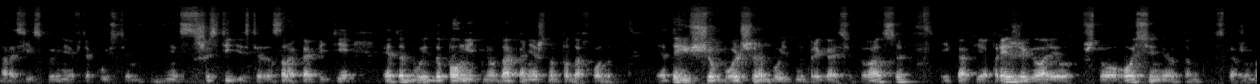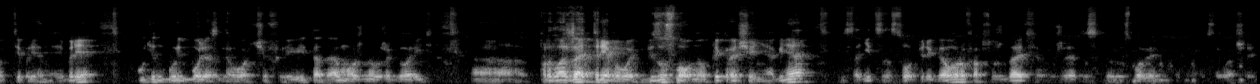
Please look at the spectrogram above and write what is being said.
на российскую нефть опустим не с 60 до 45, это будет дополнительный удар, конечно, по доходам. Это еще больше будет напрягать ситуацию. И, как я прежде говорил, что осенью, там, скажем, в октябре-ноябре Путин будет более сговорчив, и тогда можно уже говорить, э, продолжать требовать безусловного прекращения огня и садиться за стол переговоров, обсуждать уже это условия соглашения.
